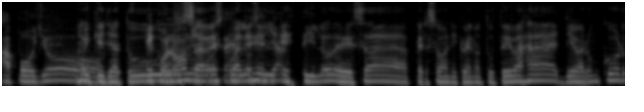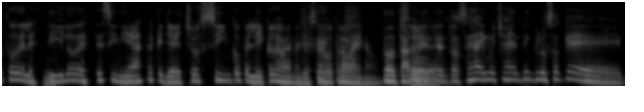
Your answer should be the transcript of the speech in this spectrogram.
apoyo No, y que ya tú económico, o sabes sea, cuál es el ya- estilo de esa persona y que bueno, tú te vas a llevar un corto del estilo de este cineasta que ya ha hecho cinco películas, bueno, ya eso es otra vaina. Totalmente. Sí. Entonces hay mucha gente incluso que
